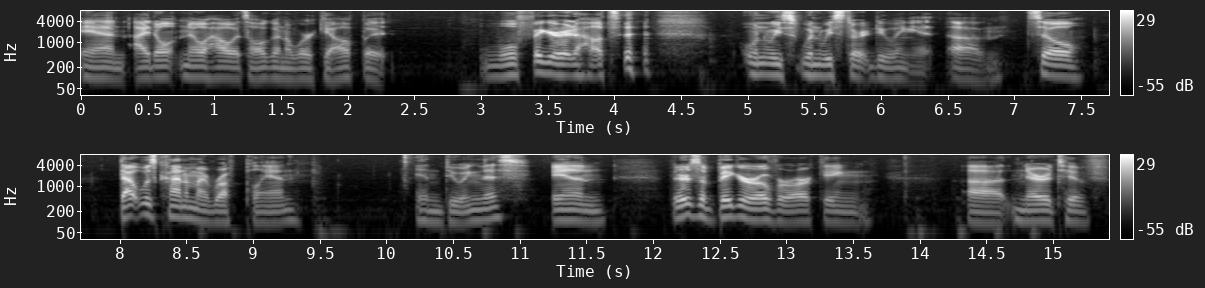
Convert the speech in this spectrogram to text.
and I don't know how it's all going to work out but we'll figure it out when we when we start doing it. Um, so that was kind of my rough plan in doing this and there's a bigger overarching uh, narrative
